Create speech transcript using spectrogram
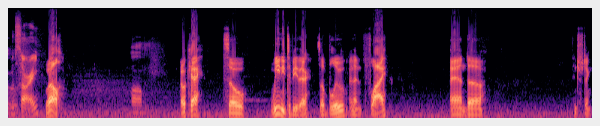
I'm sorry. Well, Um, okay. So we need to be there. So blue and then fly. And uh interesting.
